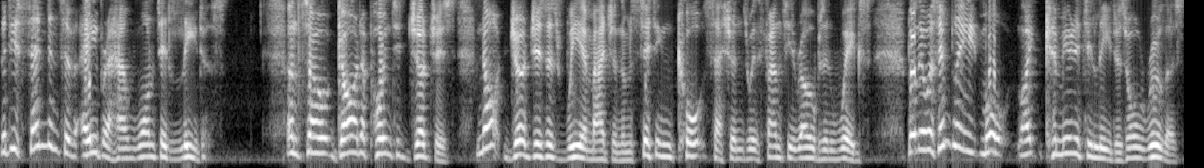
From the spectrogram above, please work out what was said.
the descendants of Abraham wanted leaders. And so God appointed judges, not judges as we imagine them, sitting in court sessions with fancy robes and wigs, but they were simply more like community leaders or rulers,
